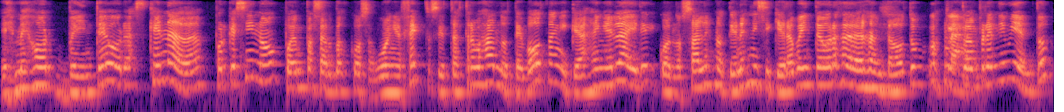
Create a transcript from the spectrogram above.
Es mejor 20 horas que nada, porque si no, pueden pasar dos cosas. O en efecto, si estás trabajando, te botan y quedas en el aire, y cuando sales no tienes ni siquiera 20 horas de adelantado tu, tu emprendimiento,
